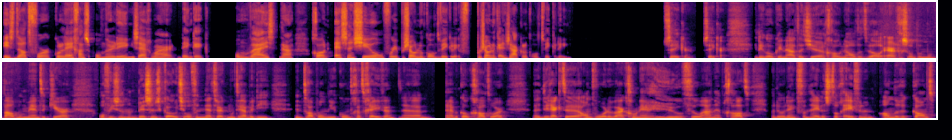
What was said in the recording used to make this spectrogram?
is dat voor collega's onderling, zeg maar, denk ik, onwijs, nou, gewoon essentieel voor je persoonlijke ontwikkeling, persoonlijke en zakelijke ontwikkeling. Zeker, zeker. Ik denk ook inderdaad dat je gewoon altijd wel ergens op een bepaald moment een keer of je zo'n business coach of een netwerk moet hebben die een trap onder je kont gaat geven. Uh, dat heb ik ook gehad hoor. Uh, directe antwoorden waar ik gewoon er heel veel aan heb gehad. Waardoor ik denk van hé, hey, dat is toch even een andere kant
